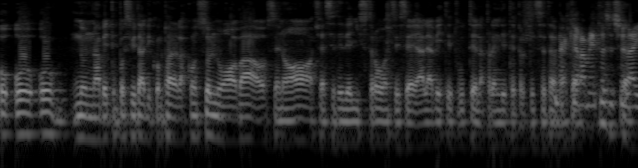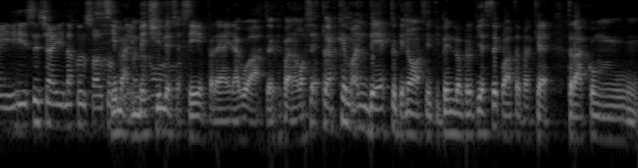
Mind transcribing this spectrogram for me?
o, o- o non avete possibilità di comprare la console nuova o se no cioè, siete degli stronzi se le avete tutte la prendete per PS3 Beh, perché- chiaramente se ce eh. l'hai, se c'hai la console sì, ma l'imbecille c'è sempre eh, in agguato che fa una mossa. "Eh, Perché mi hanno detto che no, senti, prendilo per PS4 perché tra com-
